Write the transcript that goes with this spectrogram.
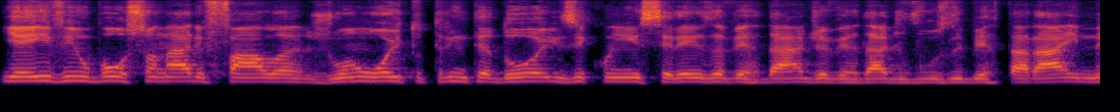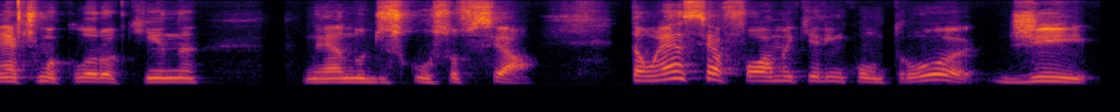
e aí vem o Bolsonaro e fala, João 8,32, e conhecereis a verdade, a verdade vos libertará, e mete uma cloroquina né, no discurso oficial. Então essa é a forma que ele encontrou de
